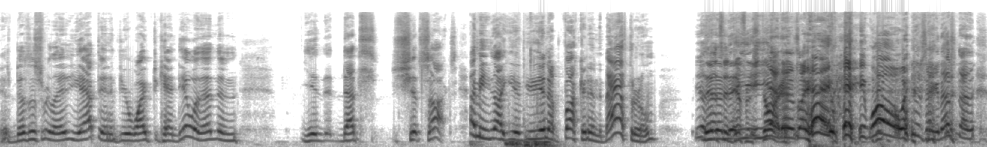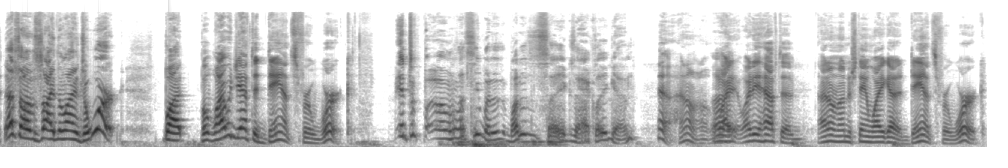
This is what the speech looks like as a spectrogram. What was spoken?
It's business related, you have to. And if your wife can't deal with it, then you that's shit sucks. I mean, like if you end up fucking in the bathroom. yeah, then- that's a then- different yeah, story. then it's like, hey, hey, whoa, wait a second. That's not that's outside the lines of work. But but why would you have to dance for work? it's a, uh, let's see what what does it say exactly again. Yeah, I don't know. All why right. why do you have to I don't understand why you got to dance for work.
